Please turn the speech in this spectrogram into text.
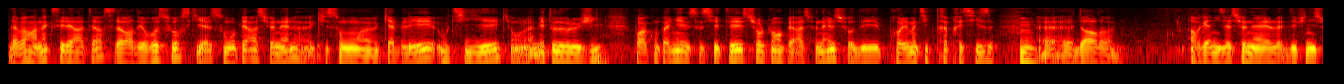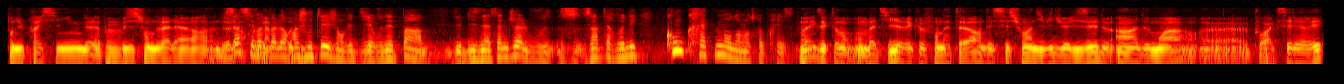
d'avoir un accélérateur, c'est d'avoir des ressources qui, elles, sont opérationnelles, qui sont euh, câblées, outillées, qui ont la méthodologie pour accompagner les sociétés sur le plan opérationnel sur des problématiques très précises Hmm. euh, d'ordre organisationnel, définition du pricing, de la proposition de valeur. De Ça, la c'est votre valeur produit. ajoutée, j'ai envie de dire. Vous n'êtes pas un- des business angels, vous intervenez concrètement dans l'entreprise. Oui, exactement. On bâtit avec le fondateur des sessions individualisées de 1 à 2 mois euh, pour accélérer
